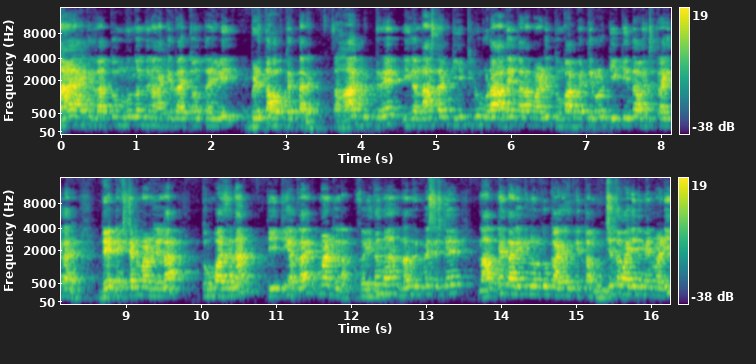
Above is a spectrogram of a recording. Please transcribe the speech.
ನಾಳೆ ಹಾಕಿದ್ರಾಯ್ತು, ಮುಂದೊಂದ್ ದಿನ ಹಾಕಿದ್ರಾಯ್ತು ಅಂತ ಹೇಳಿ ಬಿಡ್ತಾ ಹೋಗ್ತಿರ್ತಾರೆ. ಸೊ ಹಾಗೆ ಬಿಟ್ರೆ ಈಗ ಲಾಸ್ಟ್ ಟೈಮ್ ಟಿ ಟಿನೂ ಕೂಡ ಅದೇ ತರ ಮಾಡಿ ತುಂಬಾ ಅಭ್ಯರ್ಥಿಗಳು ಟಿ ಟಿಯಿಂದ ವಂಚಿತರಾಗಿದ್ದಾರೆ. ಡೇಟ್ ಎಕ್ಸ್ಟೆಂಡ್ ಮಾಡಲಿಲ್ಲ, ತುಂಬಾ ಜನ ಟಿ ಟಿ ಅಪ್ಲೈ ಮಾಡಲಿಲ್ಲ. ಸೊ ಇದನ್ನ ನನ್ನ ರಿಕ್ವೆಸ್ಟ್ ಇಷ್ಟೇ, ನಾಲ್ಕನೇ ತಾರೀಕಿನವರೆಗೂ ಕಾಯೋದಕ್ಕಿಂತ ಮುಂಚಿತವಾಗಿ ನೀವೇನ್ ಮಾಡಿ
